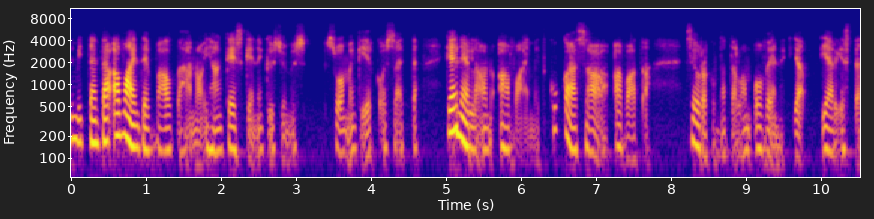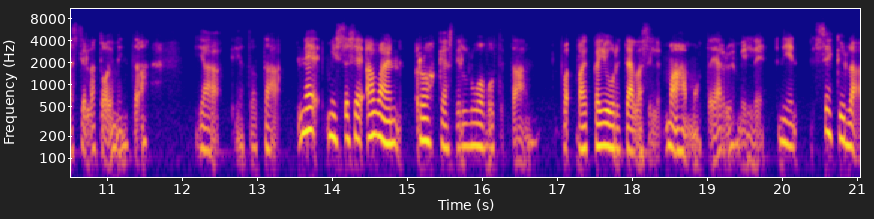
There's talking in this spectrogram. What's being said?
Nimittäin tämä avainten valtahan on ihan keskeinen kysymys Suomen kirkoissa, että kenellä on avaimet, kuka saa avata seurakuntatalon oven ja järjestää siellä toimintaa. Ja, ja tota, ne, missä se avain rohkeasti luovutetaan, vaikka juuri tällaisille maahanmuuttajaryhmille, niin se kyllä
